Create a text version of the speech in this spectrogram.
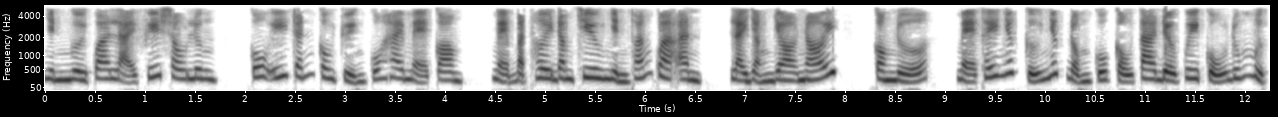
nhìn người qua lại phía sau lưng, cố ý tránh câu chuyện của hai mẹ con, mẹ Bạch hơi đăm chiêu nhìn thoáng qua anh, lại dặn dò nói, còn nữa, mẹ thấy nhất cử nhất động của cậu ta đều quy củ đúng mực,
